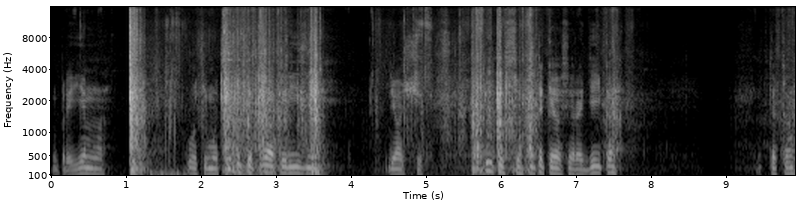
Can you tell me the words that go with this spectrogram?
і приємна. Потім отут оце плати різні. Ящик. Тут ось отаке ось радійка. Така.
